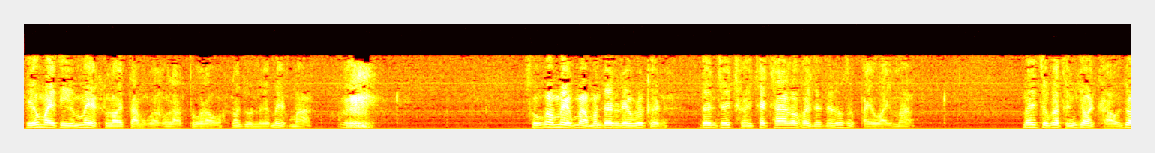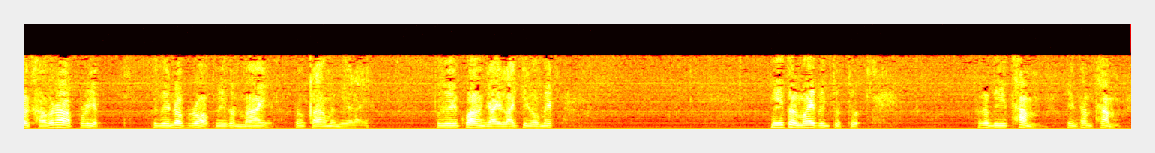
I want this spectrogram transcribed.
เดี๋ยวไม่ทีเมฆลอยต่ำกว่าของเราตัวเรา เราอยู่เหนือเมฆมาก สูงกว่าเมฆมาก มันเดินเร็วเหลือเกิน เดินเฉยๆช้าๆค่อยๆเดินแต่รู้สึกไปไวมาก ในสุดก็ถึงยอดเขา ยอดเขาราบเรียบบริเวณรอบๆมีต้นไม้ตรงกลางไม่มีอะไรบริเวณกว้างใหญ่หลายกิโลเมตร มีต้นไม้เป็นจุดๆแล้วก็มีถ้ำเป็นถ้ำๆ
